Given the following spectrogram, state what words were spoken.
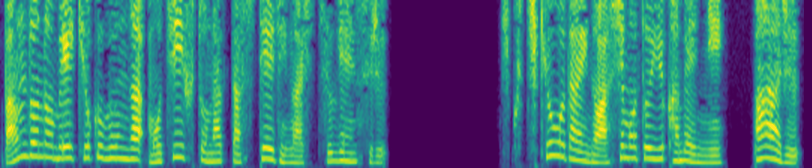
バンドの名曲群がモチーフとなったステージが出現する。菊池兄弟の足元床面に、パール、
